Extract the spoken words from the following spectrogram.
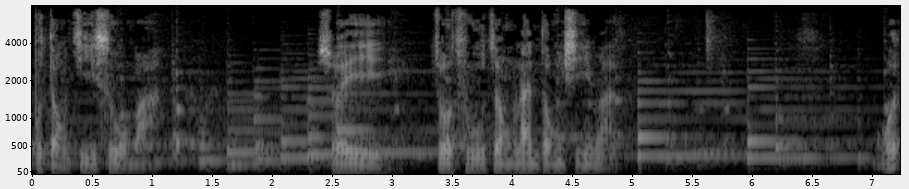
不懂技术嘛，所以做出这种烂东西嘛。我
